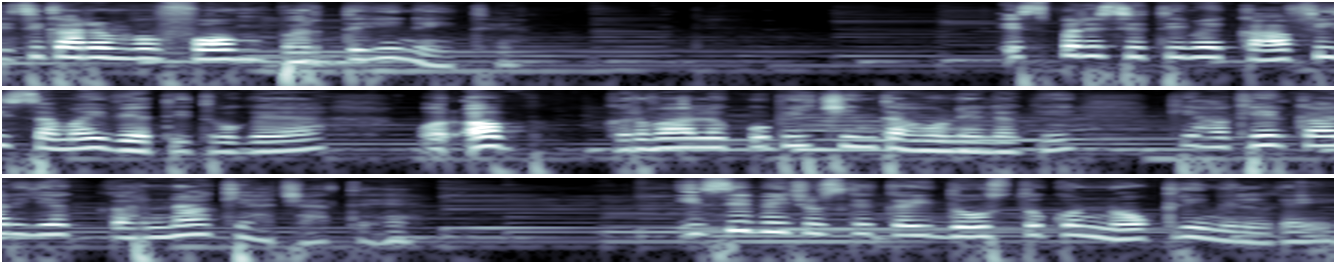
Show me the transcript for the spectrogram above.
इसी कारण वह फॉर्म भरते ही नहीं थे। इस परिस्थिति में काफ़ी समय व्यतीत हो गया और अब घर वालों को भी चिंता होने लगे कि आखिरकार यह करना क्या चाहते हैं। इसी बीच उसके कई दोस्तों को नौकरी मिल गई।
